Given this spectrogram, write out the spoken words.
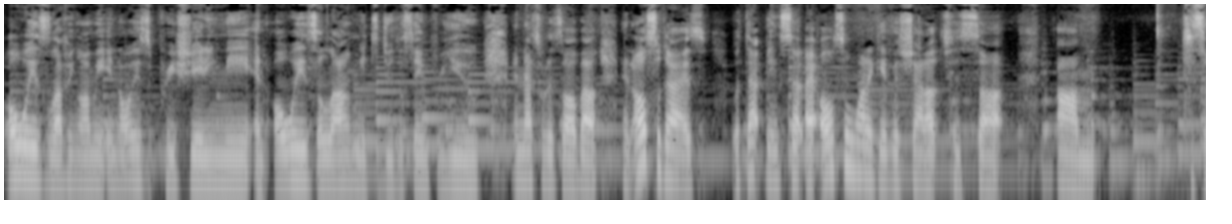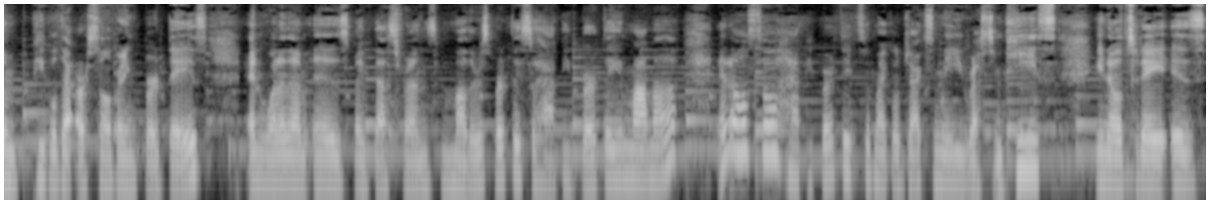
always loving on me and always appreciating me and always allowing me to do the same for you. And that's what it's all about. And also guys with that being said i also want to give a shout out to uh, um to some people that are celebrating birthdays, and one of them is my best friend's mother's birthday. So happy birthday, Mama! And also happy birthday to Michael Jackson. May you rest in peace. You know, today is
